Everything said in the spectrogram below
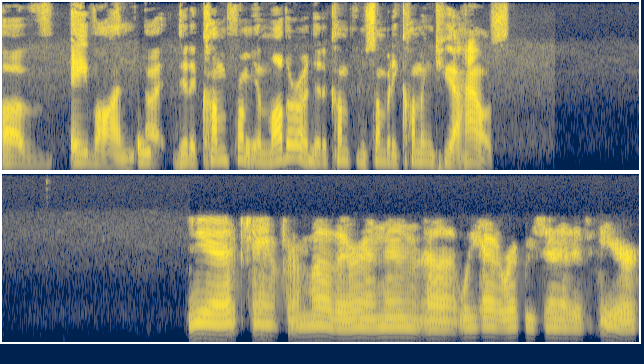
of Avon, uh, did it come from your mother or did it come from somebody coming to your house? Yeah, it came from mother, and then uh, we had a representative here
